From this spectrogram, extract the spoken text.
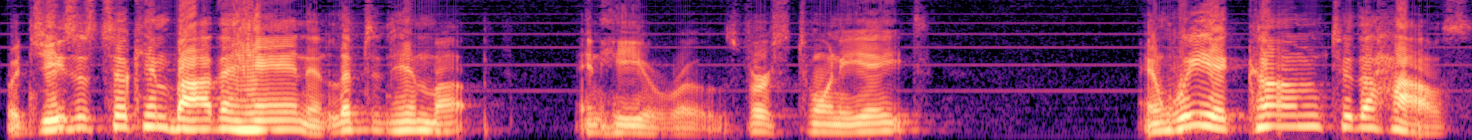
But Jesus took him by the hand and lifted him up, and he arose. Verse 28 and we had come to the house,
